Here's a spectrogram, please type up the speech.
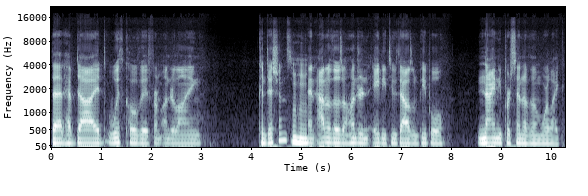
that have died with COVID from underlying conditions. Mhm. And out of those 182,000 people, 90% of them were like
